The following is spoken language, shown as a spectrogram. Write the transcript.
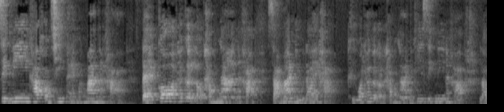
ซิดนีย์ค่าครองชีพแพงมาก ๆนะคะ แต่ก็ถ้าเกิดเราทำงานนะคะ สามารถอยู่ได้ค่ะ คือว่าถ้าเกิดเราทำงานอยู่ที่ซิดนีย์นะคะแล้ว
